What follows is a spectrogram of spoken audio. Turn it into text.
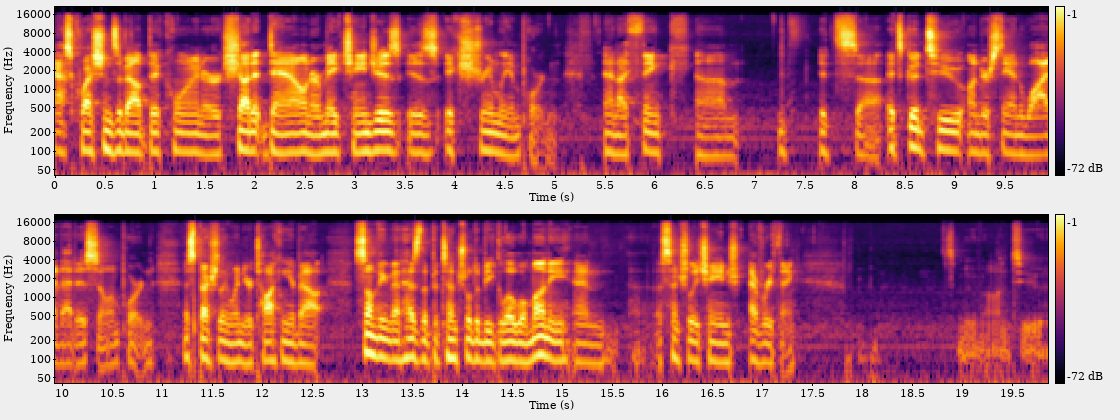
ask questions about Bitcoin or shut it down or make changes is extremely important. And I think um, it's uh, it's good to understand why that is so important, especially when you're talking about something that has the potential to be global money and uh, essentially change everything. Let's move on to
